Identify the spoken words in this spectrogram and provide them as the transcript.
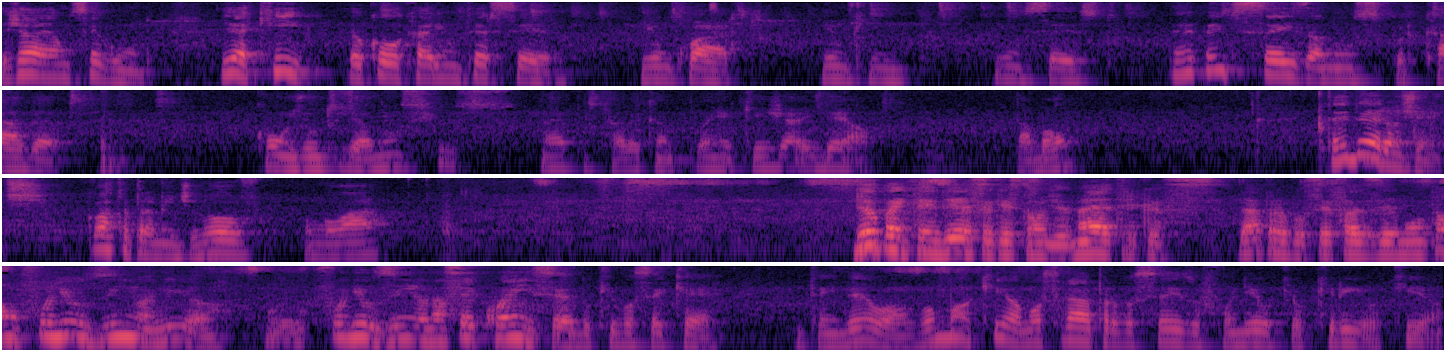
já é um segundo. E aqui eu colocaria um terceiro, e um quarto, e um quinto, e um sexto. De repente seis anúncios por cada conjunto de anúncios né, por cada campanha aqui já é ideal. Tá bom? Entenderam, gente? Corta para mim de novo. Vamos lá. Deu para entender essa questão de métricas? Dá para você fazer, montar um funilzinho ali, ó. Um funilzinho na sequência do que você quer. Entendeu? Ó, vamos aqui ó, mostrar para vocês o funil que eu crio aqui. Ó.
